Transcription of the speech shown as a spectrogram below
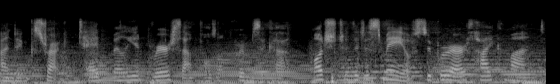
and extract 10 million rare samples on Crimsica. Much to the dismay of Super Earth High Command,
